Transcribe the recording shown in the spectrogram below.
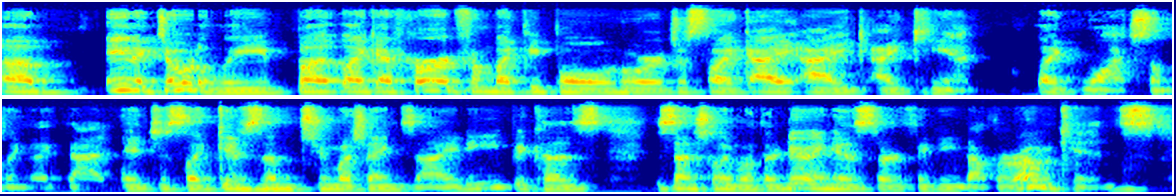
uh anecdotally but like i've heard from like people who are just like i i i can't like watch something like that. It just like gives them too much anxiety because essentially what they're doing is they're thinking about their own kids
